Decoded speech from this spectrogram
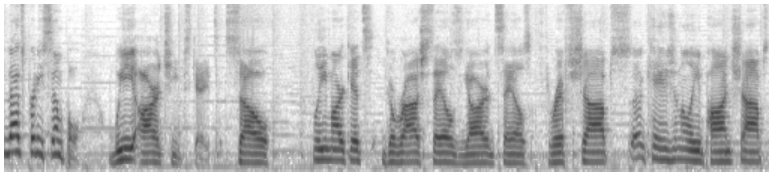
that's pretty simple. We are cheapskates. So flea markets, garage sales, yard sales, thrift shops, occasionally pawn shops,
